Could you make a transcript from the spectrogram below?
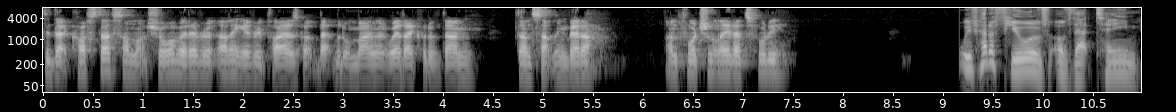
did that cost us? I'm not sure, but every I think every player's got that little moment where they could have done done something better. Unfortunately, that's footy. We've had a few of, of that team,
